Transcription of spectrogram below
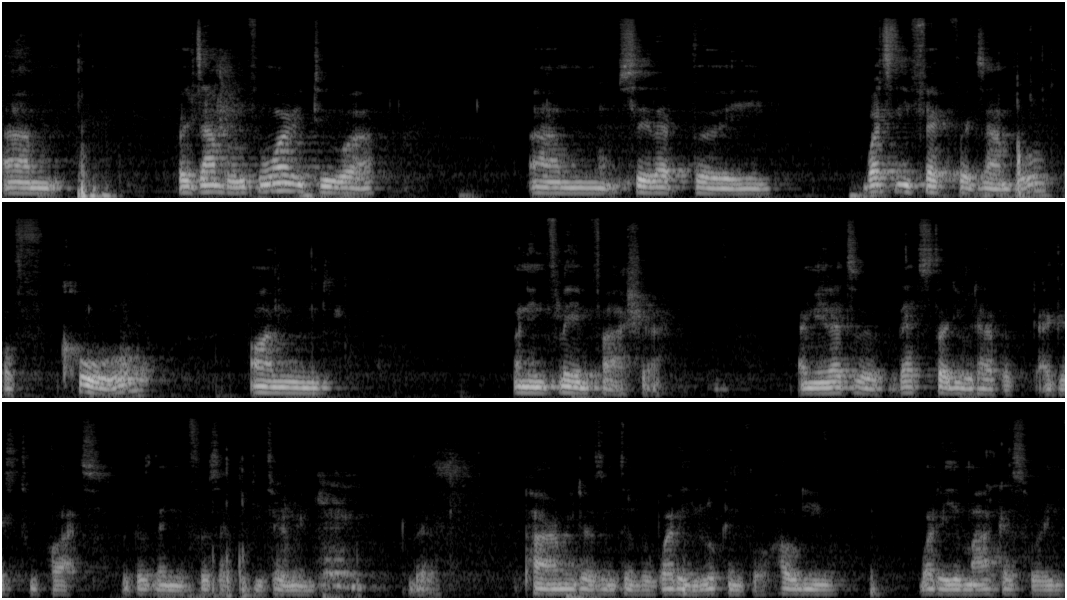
um, for example, if you wanted to uh, um, say that the what's the effect, for example, of coal on an inflamed fascia? I mean, that's a that study would have, a, I guess, two parts because then you first have to determine the parameters in terms of what are you looking for, how do you, what are your markers for inf-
